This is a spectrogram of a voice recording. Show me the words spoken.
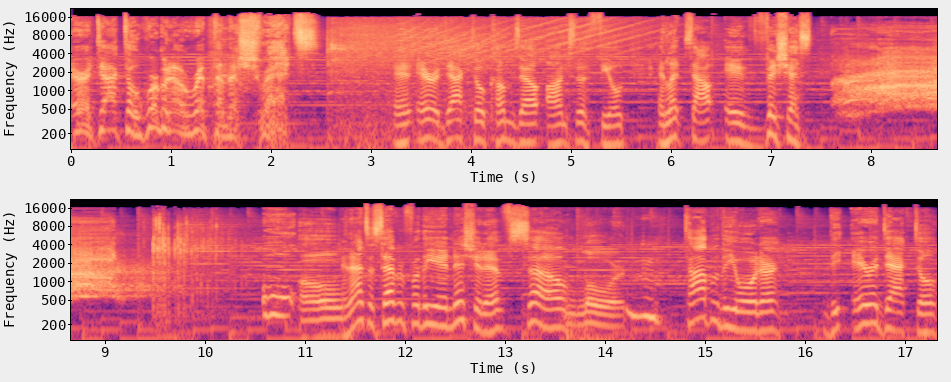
Aerodactyl, we're gonna rip them to shreds. And Aerodactyl comes out onto the field and lets out a vicious, oh. oh, and that's a seven for the initiative. So, Lord. top of the order, the Aerodactyl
